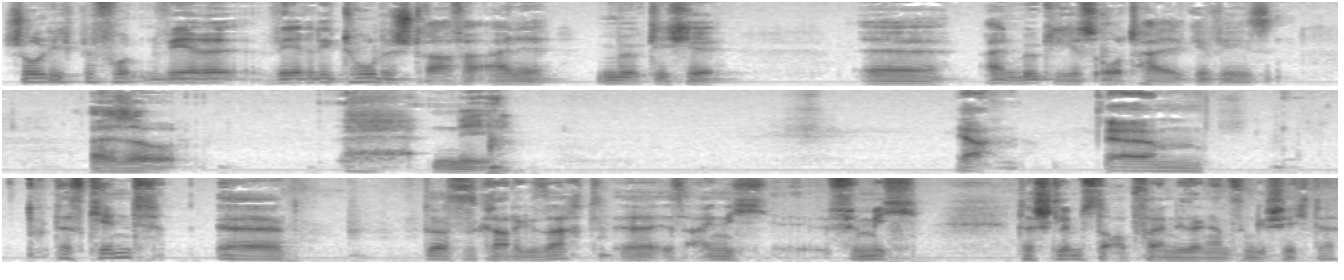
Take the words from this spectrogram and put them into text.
schuldig befunden wäre, wäre die Todesstrafe eine mögliche, äh, ein mögliches Urteil gewesen. Also, äh, nee. Ja, ähm, das Kind, äh, du hast es gerade gesagt, äh, ist eigentlich für mich das schlimmste Opfer in dieser ganzen Geschichte.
